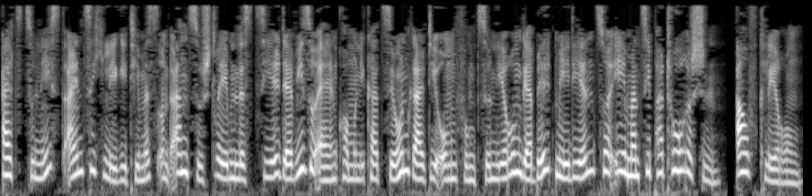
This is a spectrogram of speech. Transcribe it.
Als zunächst einzig legitimes und anzustrebendes Ziel der visuellen Kommunikation galt die Umfunktionierung der Bildmedien zur emanzipatorischen Aufklärung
